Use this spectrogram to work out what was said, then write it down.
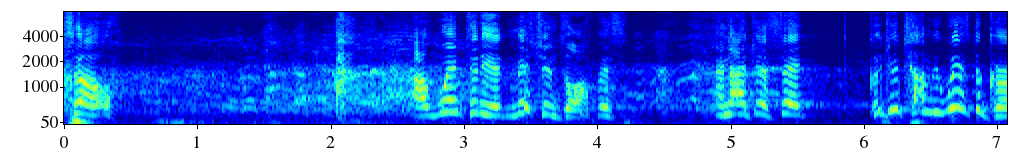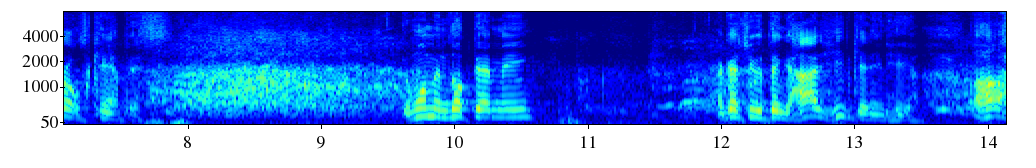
So I went to the admissions office and I just said, could you tell me where's the girls' campus? The woman looked at me. I guess you would thinking, how did he get in here? Uh,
